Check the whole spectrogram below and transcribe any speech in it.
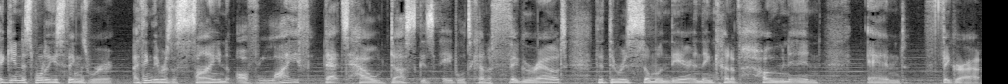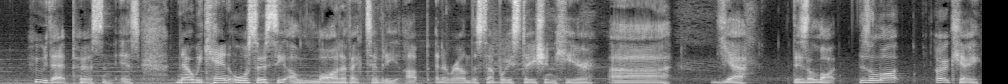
again, it's one of these things where I think there is a sign of life. That's how Dusk is able to kind of figure out that there is someone there and then kind of hone in and figure out who that person is. Now, we can also see a lot of activity up and around the subway station here. Uh, yeah, there's a lot. There's a lot. Okay.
